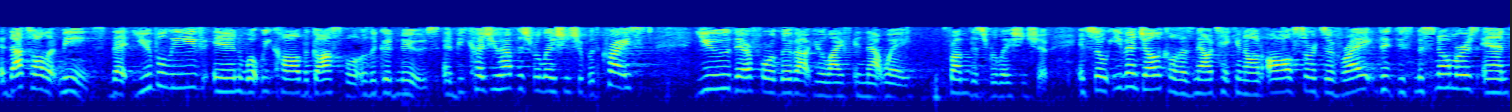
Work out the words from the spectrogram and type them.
And that's all it means. That you believe in what we call the gospel or the good news. And because you have this relationship with Christ, you therefore live out your life in that way from this relationship. And so evangelical has now taken on all sorts of, right, these misnomers, and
